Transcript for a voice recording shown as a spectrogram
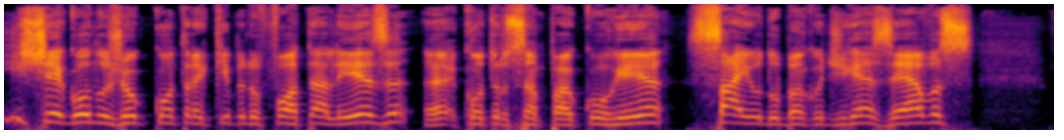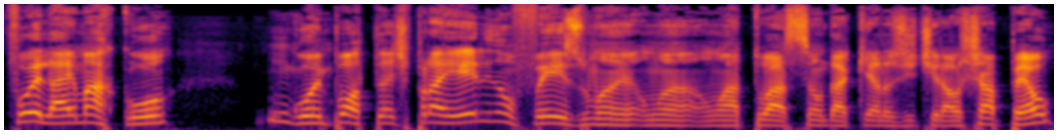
e chegou no jogo contra a equipe do Fortaleza, é, contra o Sampaio Corrêa, saiu do banco de reservas, foi lá e marcou um gol importante para ele, não fez uma, uma, uma, atuação daquelas de tirar o chapéu,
